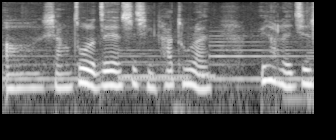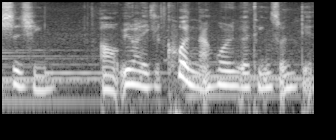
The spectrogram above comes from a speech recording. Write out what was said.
呃想做的这件事情，他突然遇到了一件事情，哦，遇到一个困难或者一个停损点。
